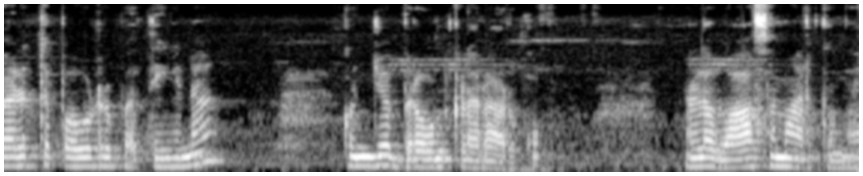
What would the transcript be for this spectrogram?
வறுத்த பவுட்ரு பார்த்திங்கன்னா கொஞ்சம் ப்ரௌன் கலராக இருக்கும். நல்லா வாசமாக இருக்குங்க.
